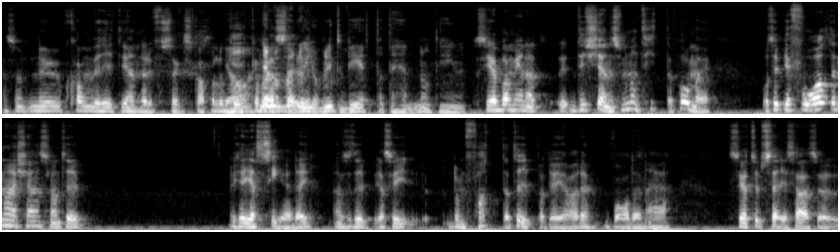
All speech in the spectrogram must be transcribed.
Alltså nu kommer vi hit igen där du försöker skapa logik Ja, om vad jag vadå, säger. jag vill inte veta att det händer någonting här inne. Så jag bara menar att det känns som någon tittar på mig. Och typ jag får alltid den här känslan typ... Okej, jag ser dig. Alltså typ, jag ser, de fattar typ att jag gör det, vad den är. Så jag typ säger så här, så,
